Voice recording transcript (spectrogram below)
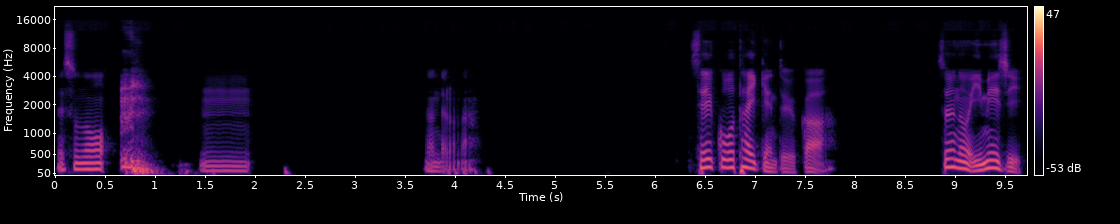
で、その、うーん、なんだろうな。成功体験というか、そういうのをイメージ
